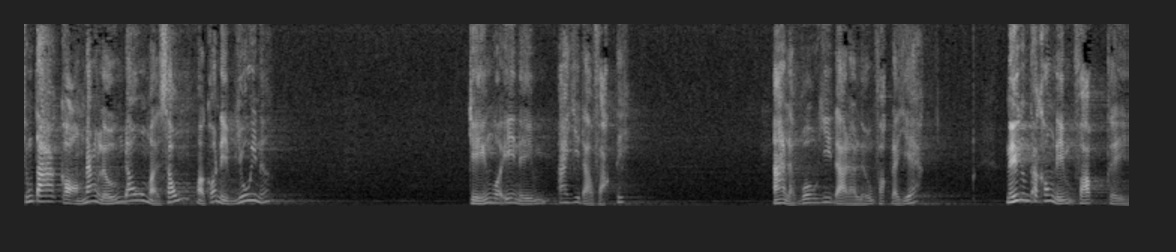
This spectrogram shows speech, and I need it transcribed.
chúng ta còn năng lượng đâu mà sống, mà có niềm vui nữa chuyển qua ý niệm ai với đà phật đi. A là vô với đà là lượng, phật là giác. Nếu chúng ta không niệm phật thì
